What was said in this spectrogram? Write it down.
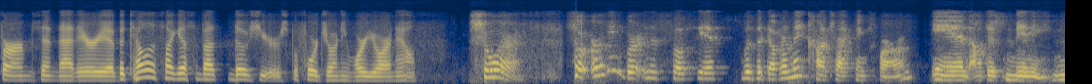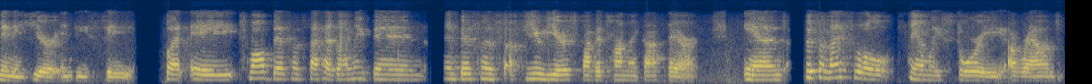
firms in that area, but tell us, I guess, about those years before joining where you are now. Sure. So Irving Burton Associates was a government contracting firm, and uh, there's many, many here in D.C but a small business that had only been in business a few years by the time I got there. And there's a nice little family story around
